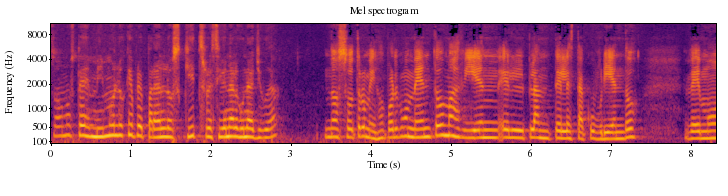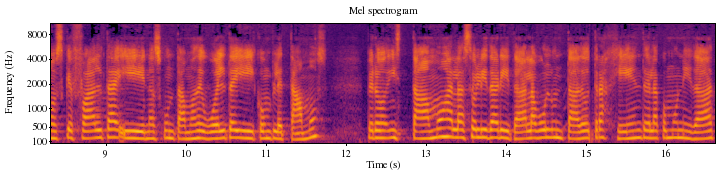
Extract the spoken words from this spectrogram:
¿Son ustedes mismos los que preparan los kits? ¿Reciben alguna ayuda? Nosotros mismos, por el momento, más bien el plantel está cubriendo. Vemos que falta y nos juntamos de vuelta y completamos. Pero instamos a la solidaridad, a la voluntad de otra gente, de la comunidad.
